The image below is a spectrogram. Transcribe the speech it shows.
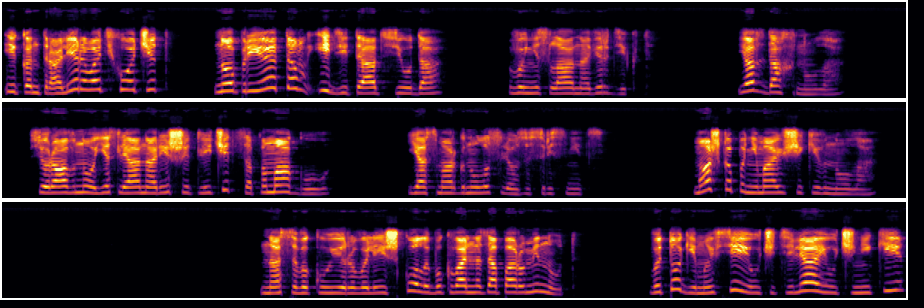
И контролировать хочет, но при этом иди ты отсюда, вынесла она вердикт. Я вздохнула. Все равно, если она решит лечиться, помогу. Я сморгнула слезы с ресниц. Машка, понимающе кивнула. Нас эвакуировали из школы буквально за пару минут. В итоге мы все, и учителя, и ученики,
